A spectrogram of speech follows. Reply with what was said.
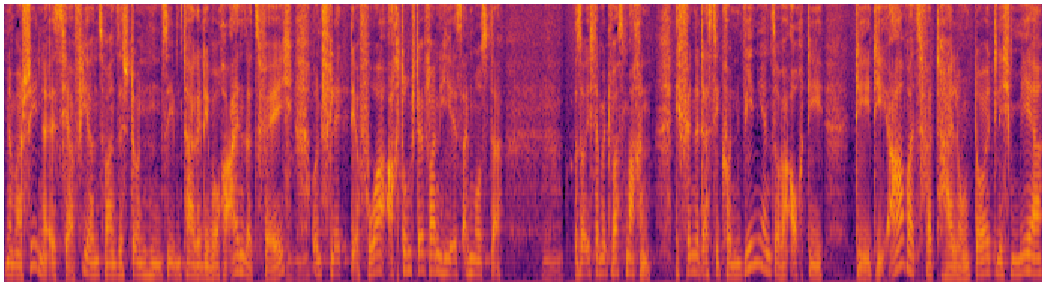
Eine Maschine ist ja 24 Stunden, sieben Tage die Woche einsatzfähig mhm. und schlägt dir vor, Achtung Stefan, hier ist ein Muster. Mhm. Soll ich damit was machen? Ich finde, dass die Convenience, aber auch die, die, die Arbeitsverteilung deutlich mehr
